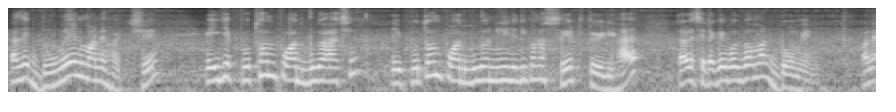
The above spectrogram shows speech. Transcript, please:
তাহলে ডোমেন মানে হচ্ছে এই যে প্রথম পদগুলো আছে এই প্রথম পদগুলো নিয়ে যদি কোনো সেট তৈরি হয়, তাহলে সেটাকে বলব আমার ডোমেন। মানে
